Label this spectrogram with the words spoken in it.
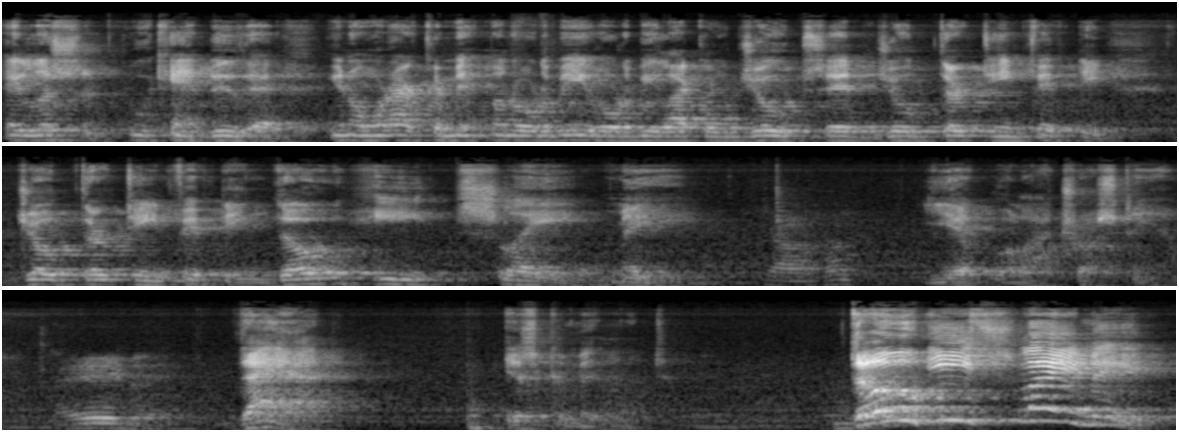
Hey, listen, we can't do that. You know what our commitment ought to be? It ought to be like old Job said in Job 13 50. Job 13 15. Though he slay me, Uh-huh. yet will I trust him. Amen. That is commitment. Though he slay me,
